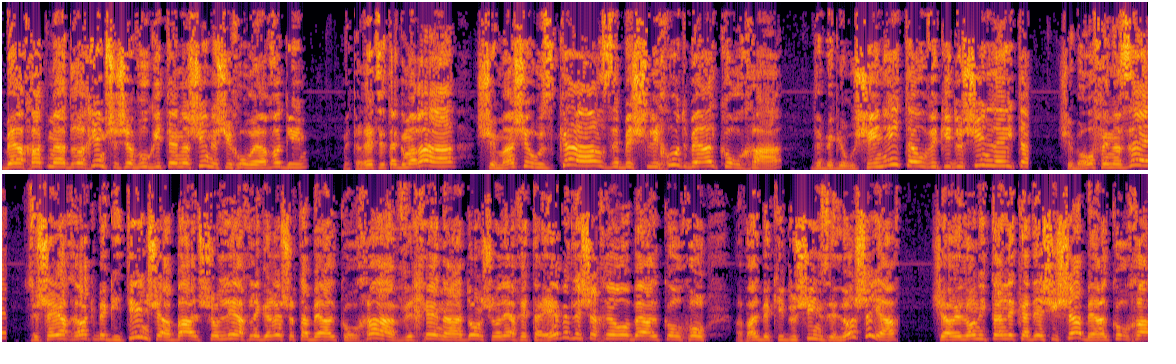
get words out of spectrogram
באחת מהדרכים ששבו גיטי נשים לשחרורי עבדים. מתרצת הגמרא, שמה שהוזכר זה בשליחות בעל כורחה, דבגירושין איתה ובקידושין לאיתה. שבאופן הזה, זה שייך רק בגיטין שהבעל שולח לגרש אותה בעל כורחה, וכן האדון שולח את העבד לשחררו בעל כורחו, אבל בקידושין זה לא שייך, שהרי לא ניתן לקדש אישה בעל כורחה.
